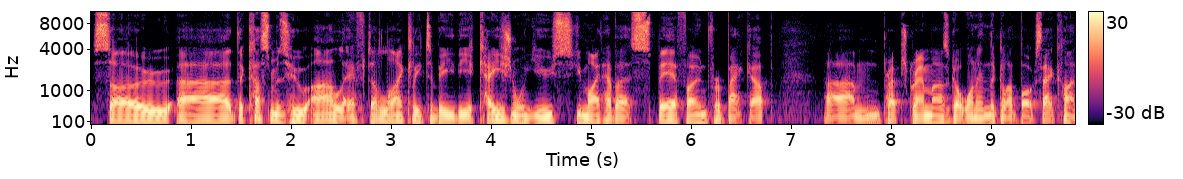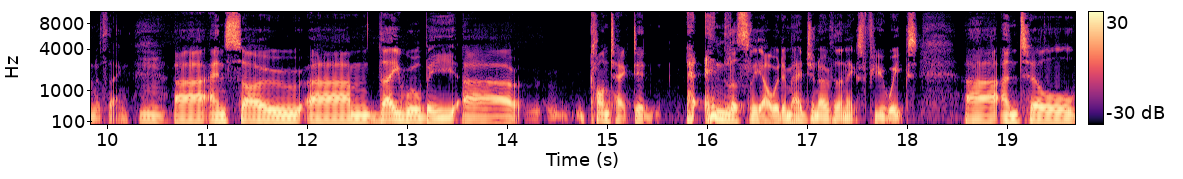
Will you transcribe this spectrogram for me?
So uh, the customers who are left are likely to be the occasional use. You might have a spare phone for a backup. Um, perhaps grandma's got one in the glove box, that kind of thing. Uh, and so um, they will be uh, contacted endlessly, I would imagine, over the next few weeks uh, until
